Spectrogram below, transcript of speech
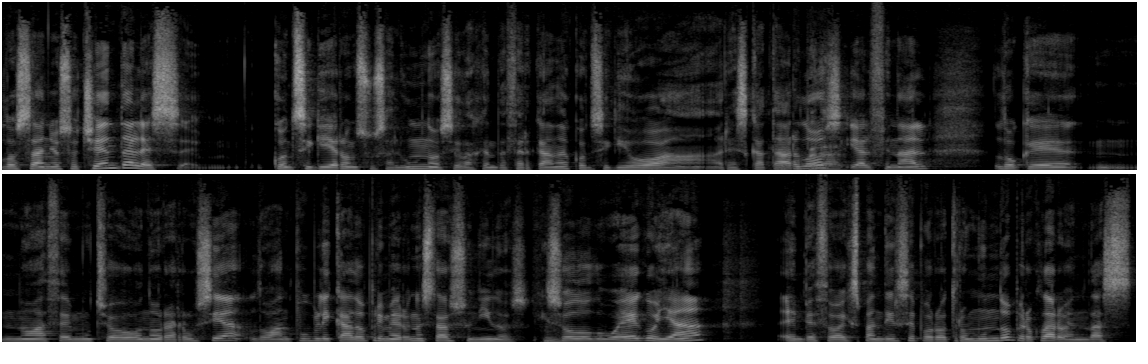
los años 80 les eh, consiguieron sus alumnos y la gente cercana consiguió a rescatarlos y al final lo que no hace mucho honor a Rusia lo han publicado primero en Estados Unidos y mm. solo luego ya empezó a expandirse por otro mundo, pero claro, en las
